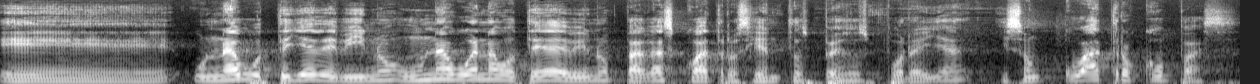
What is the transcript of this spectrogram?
Eh, una botella de vino, una buena botella de vino pagas 400 pesos por ella y son cuatro copas.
